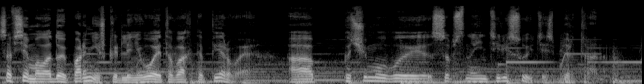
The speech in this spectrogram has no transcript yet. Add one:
Совсем молодой парнишка, для него это вахта первая. А почему вы, собственно, интересуетесь Бертраном?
